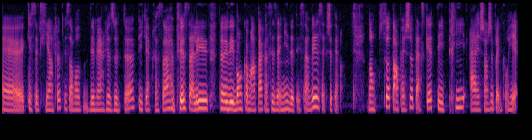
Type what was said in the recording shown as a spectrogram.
euh, que cette cliente-là puisse avoir des meilleurs résultats, puis qu'après ça, elle puisse aller donner des bons commentaires à ses amis de tes services, etc. Donc, tout ça t'empêche ça parce que tu es pris à échanger plein de courriels.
